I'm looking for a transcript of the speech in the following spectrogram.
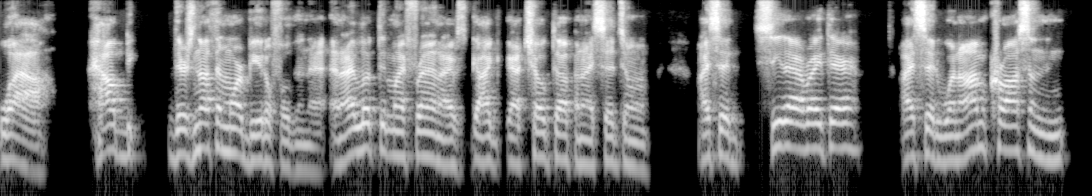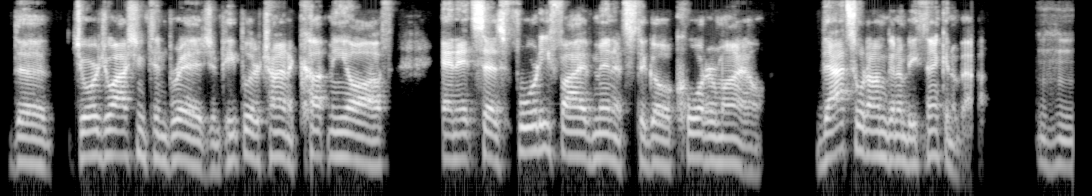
"Wow, how be- there's nothing more beautiful than that." And I looked at my friend. I was I got choked up, and I said to him, I said, see that right there? I said, when I'm crossing the George Washington Bridge and people are trying to cut me off and it says 45 minutes to go a quarter mile, that's what I'm going to be thinking about. Mm-hmm.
